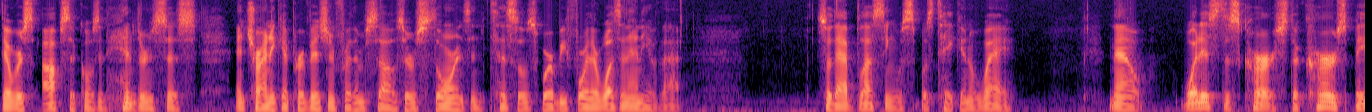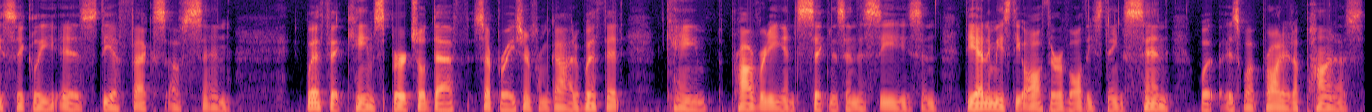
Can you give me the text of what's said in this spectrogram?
There was obstacles and hindrances and trying to get provision for themselves. There was thorns and thistles where before there wasn't any of that. So that blessing was, was taken away. Now, what is this curse? The curse basically is the effects of sin. With it came spiritual death, separation from God. With it came poverty and sickness and disease. And the enemy is the author of all these things. Sin is what brought it upon us.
